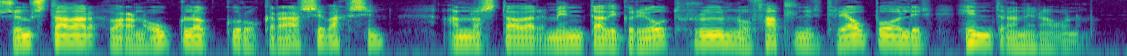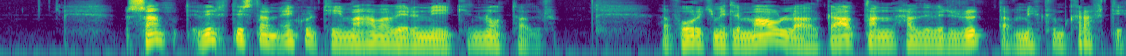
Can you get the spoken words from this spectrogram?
Sumstaðar var hann óglöggur og grasivaksinn, annar staðar myndaði grjóthrun og fallnir trjábólir hindranir á honum. Samt virtist hann einhver tíma hafa verið mikið notaður. Það fór ekki millir mála að gatan hafði verið rudd af miklum krafti.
